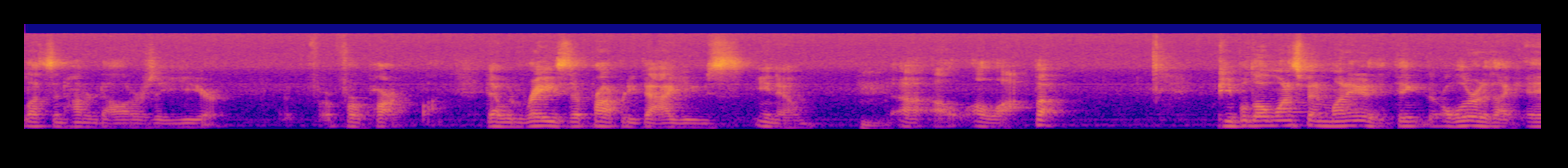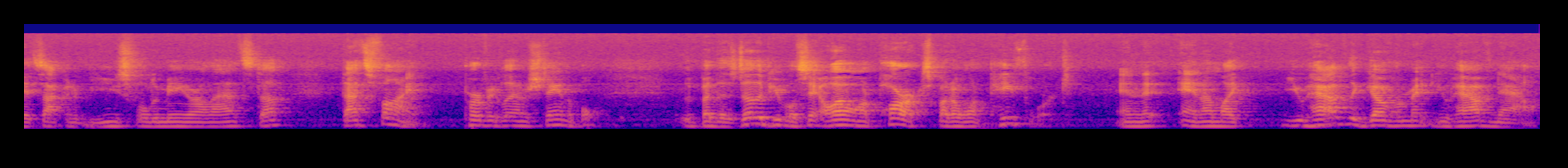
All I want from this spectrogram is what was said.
less than hundred dollars a year for, for a park bond. That would raise their property values, you know, uh, a, a lot. But people don't want to spend money, or they think they're older, like hey, it's not going to be useful to me, or all that stuff. That's fine, perfectly understandable. But there's other people that say, oh, I want parks, but I want to pay for it. And and I'm like, you have the government you have now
